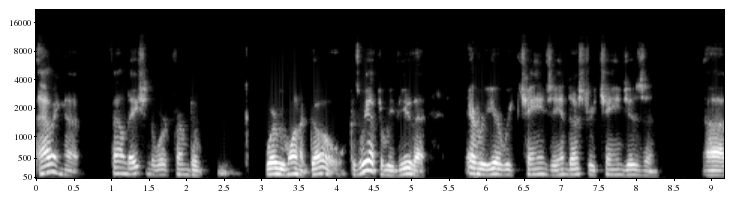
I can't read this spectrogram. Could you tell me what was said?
having a foundation to work from to where we want to go because we have to review that every year we change the industry changes and uh,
